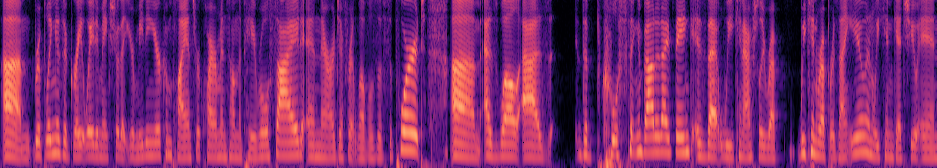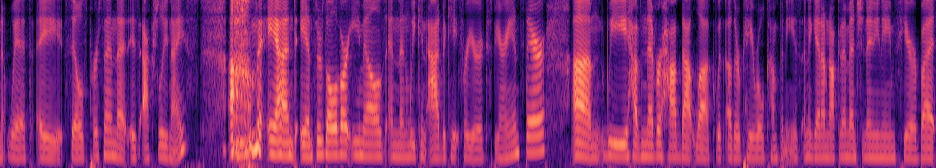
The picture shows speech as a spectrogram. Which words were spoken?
Um, Rippling is a great way to make sure that you're meeting your compliance requirements on the payroll side, and there are different levels of support, um, as well as the coolest thing about it i think is that we can actually rep we can represent you and we can get you in with a salesperson that is actually nice um, and answers all of our emails and then we can advocate for your experience there. Um, we have never had that luck with other payroll companies. And again i'm not going to mention any names here but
